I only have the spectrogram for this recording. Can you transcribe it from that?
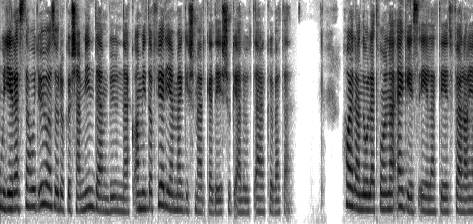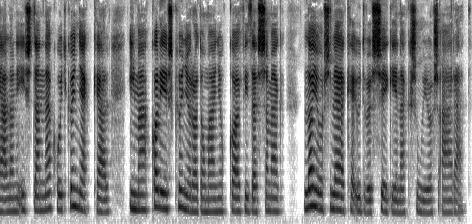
Úgy érezte, hogy ő az örökösen minden bűnnek, amit a férjem megismerkedésük előtt elkövetett. Hajlandó lett volna egész életét felajánlani Istennek, hogy könnyekkel, imákkal és könyöradományokkal fizesse meg Lajos lelke üdvösségének súlyos árát.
